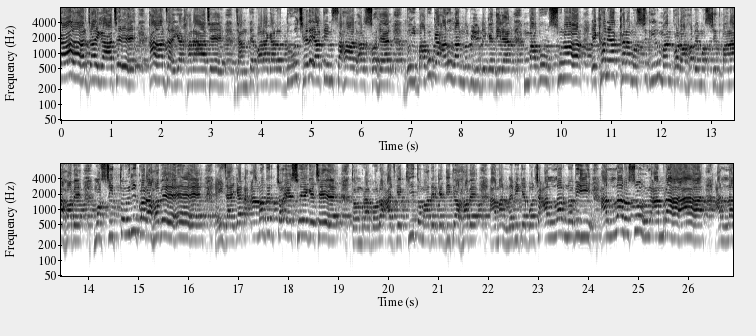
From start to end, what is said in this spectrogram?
কার জায়গা আছে? কার জায়গা খানা আছে? জানতে পারা গেল, দুই ছেলে আতিম সাহাল আর সোহেল, দুই বাবুকে আল্লাহ নবী ডেকে দিলেন। বাবু, শুনো, এখানে একখানা মসজিদ নির্মাণ করা হবে, মসজিদ বানা হবে, মসজিদ তৈরি করা হবে। এই জায়গাটা আমাদের চয়েস হয়ে গেছে। তোমরা বলো, আজকে কি তোমাদেরকে দিতে হবে? আমার নবীকে বলছে, আল্লাহর নবী, আল্লাহ রসুল, আমরা আল্লাহ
